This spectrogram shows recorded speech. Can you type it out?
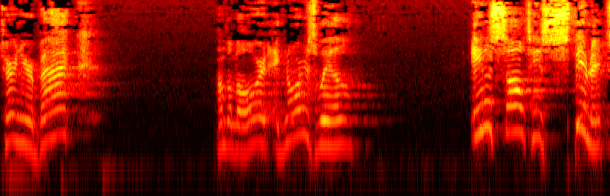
Turn your back on the Lord, ignore His will, insult His Spirit,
